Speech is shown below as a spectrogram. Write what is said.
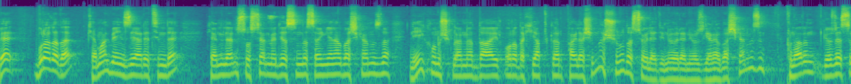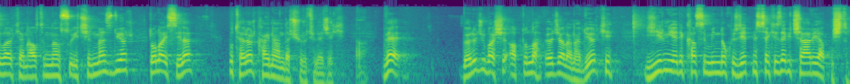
Ve burada da Kemal Bey'in ziyaretinde kendilerinin sosyal medyasında Sayın Genel Başkanımızla neyi konuştuklarına dair oradaki yaptıkları paylaşımda şunu da söylediğini öğreniyoruz Genel Başkanımızın. Pınar'ın gözesi varken altından su içilmez diyor. Dolayısıyla bu terör kaynağında çürütülecek. Ve Bölücübaşı Abdullah Öcalan'a diyor ki 27 Kasım 1978'de bir çağrı yapmıştım.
